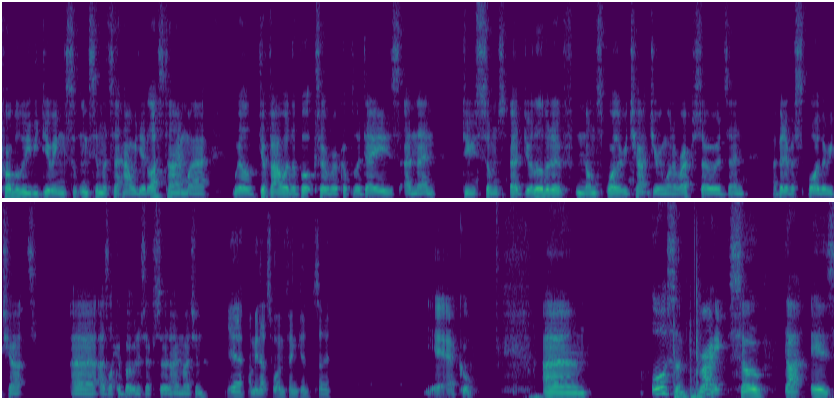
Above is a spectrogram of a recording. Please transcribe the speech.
probably be doing something similar to how we did last time, where we'll devour the books over a couple of days and then do some uh, do a little bit of non-spoilery chat during one of our episodes and a bit of a spoilery chat uh, as like a bonus episode, I imagine. Yeah, I mean that's what I'm thinking. So Yeah, cool. Um, awesome. Right. So that is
